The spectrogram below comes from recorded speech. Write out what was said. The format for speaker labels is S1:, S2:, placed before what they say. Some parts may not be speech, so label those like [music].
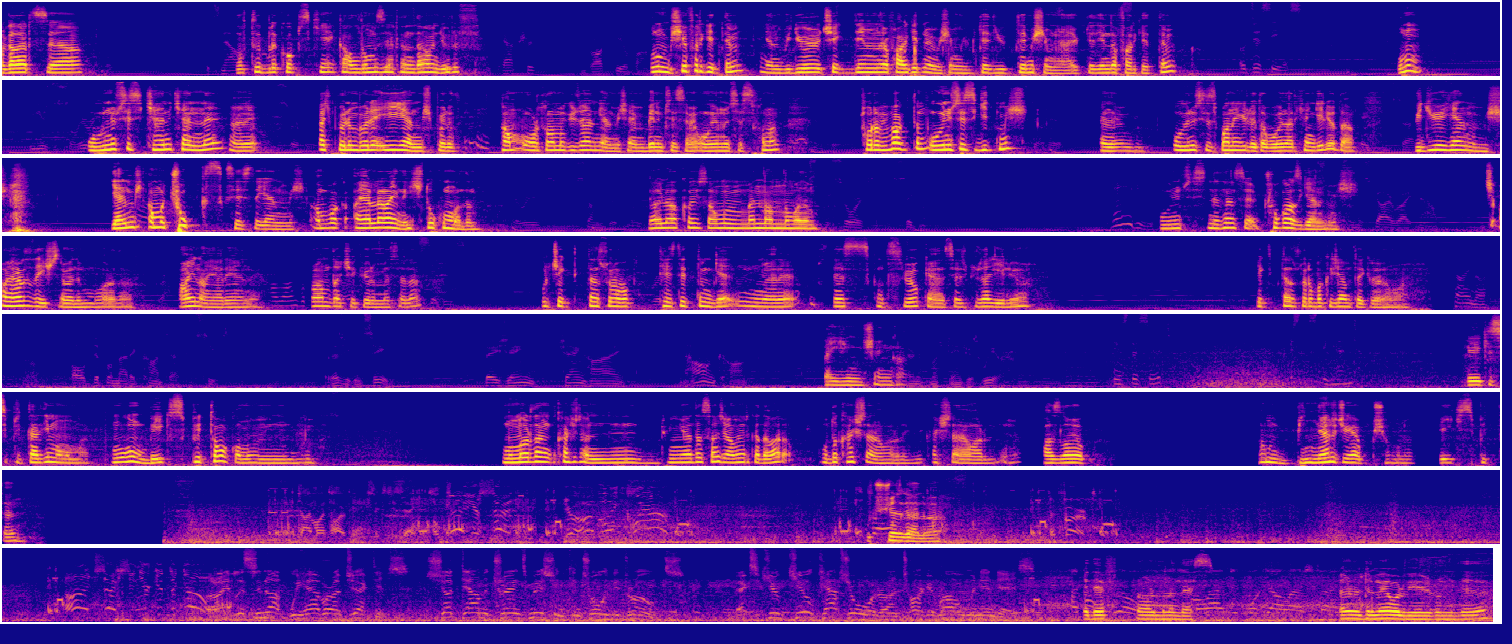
S1: Agalar. Altı Black Ops 2'ye kaldığımız yerden devam ediyoruz. Oğlum bir şey fark ettim. Yani videoyu çektiğimde fark etmemişim. Yükle, yüklemişim ya. Yüklediğimde fark ettim. Oğlum oyunun sesi kendi kendine yani kaç bölüm böyle iyi gelmiş. Böyle tam ortalama güzel gelmiş. Yani benim sesime oyunun sesi falan. Sonra bir baktım oyunun sesi gitmiş. Yani oyunun sesi bana geliyor tabi oynarken geliyor da videoya gelmemiş. [laughs] gelmiş ama çok kısık sesle gelmiş. Ama bak ayarlar aynı hiç dokunmadım. Ne alakaysa onun ben de anlamadım. Oyunun sesi nedense çok az gelmiş. Hiç ayar da değiştirmedim bu arada. Aynı ayar yani. Şu anda çekiyorum mesela. Full çektikten sonra bak test ettim yani ses sıkıntısı yok yani ses güzel geliyor. Çektikten sonra bakacağım tekrar ama.
S2: China.
S3: All diplomatic contact has ceased. But as you can see, Beijing, Shanghai, and Hong Kong
S1: Beijing, Şanghay.
S3: are in as much danger as we are.
S2: Is this it? Is this the end?
S1: B2 splitler değil mi oğlum bak? Oğlum B2 splitte bak ama. Bunlardan kaç tane? Dünyada sadece Amerika'da var. O da kaç tane vardı? Birkaç tane vardı. Fazla yok. Ama binlerce yapmış ama. B2 splitten.
S4: Time on target, 60 seconds. Okay, you're set. Your HUD link clear.
S1: Uçacağız galiba.
S5: Listen up. We have our objectives. Shut down the transmission controlling the drones. Execute kill capture order on target Raul Menendez.
S1: Hedef Raul Menendez. Ben öldürmeye yol veriyorum bir de.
